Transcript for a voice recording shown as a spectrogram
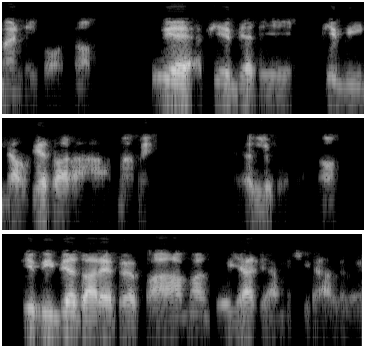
မှန်နေပေါ့နော် သူ့ရဲ့ အဖြစ်အပျက်တွေ ဖြစ်ပြီးနောက်ပြတ်သွားတာဟာမှန်ပဲ အဲ့လိုပေါ့နော် ဖြစ်ပြီးပြတ်သွားတဲ့အတွက် ဘာမှကိုရကြမရှိတာလည်းပဲ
